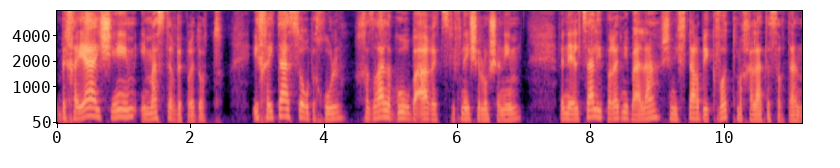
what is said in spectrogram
בחייה האישיים היא master בפרידות. היא חייתה עשור בחו"ל, חזרה לגור בארץ לפני שלוש שנים, ונאלצה להיפרד מבעלה שנפטר בעקבות מחלת הסרטן.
